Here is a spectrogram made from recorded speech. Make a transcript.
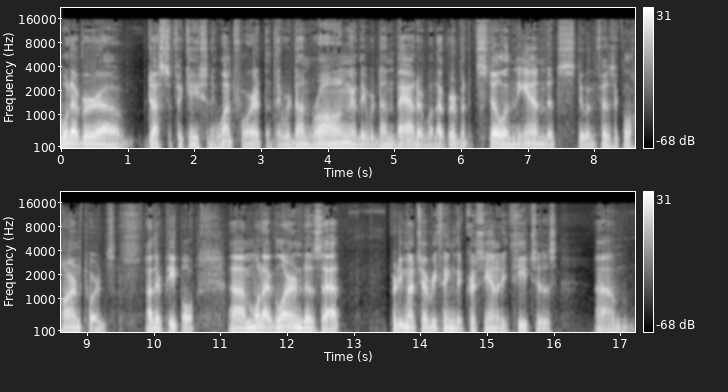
whatever uh, justification they want for it, that they were done wrong or they were done bad or whatever, but it's still in the end, it's doing physical harm towards other people. Um, what I've learned is that pretty much everything that Christianity teaches, um,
